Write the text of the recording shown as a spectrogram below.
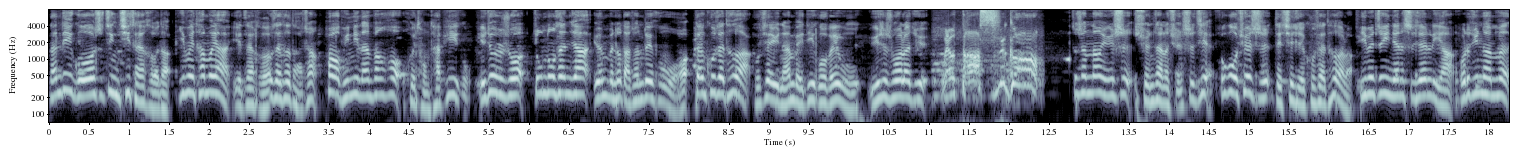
南帝国是近期才和的，因为他们呀也在和库赛特打仗，怕我平定南方后会捅他屁股。也就是说，中东三家原本都打算对付我，但库赛特啊不屑与南北帝国为伍，于是说了句：“我要打十个。”这相当于是宣战了全世界。不过我确实得谢谢库赛特了，因为这一年的时间里啊，我的军团们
